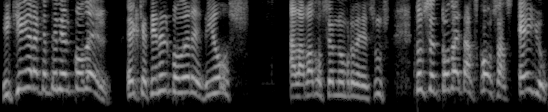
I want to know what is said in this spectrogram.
¿Y quién era el que tenía el poder? El que tiene el poder es Dios. Alabado sea el nombre de Jesús. Entonces, todas estas cosas ellos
